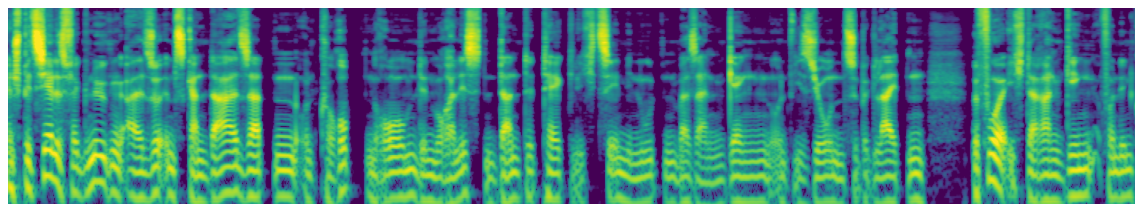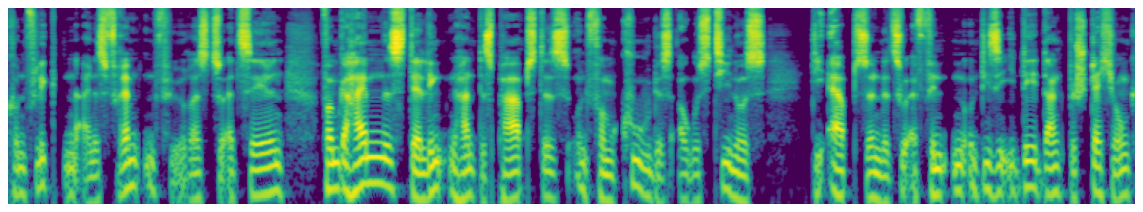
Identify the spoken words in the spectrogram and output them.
Ein spezielles Vergnügen also, im skandalsatten und korrupten Rom den Moralisten Dante täglich zehn Minuten bei seinen Gängen und Visionen zu begleiten, bevor ich daran ging, von den Konflikten eines fremden Führers zu erzählen, vom Geheimnis der linken Hand des Papstes und vom Coup des Augustinus, die Erbsünde zu erfinden und diese Idee dank Bestechung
